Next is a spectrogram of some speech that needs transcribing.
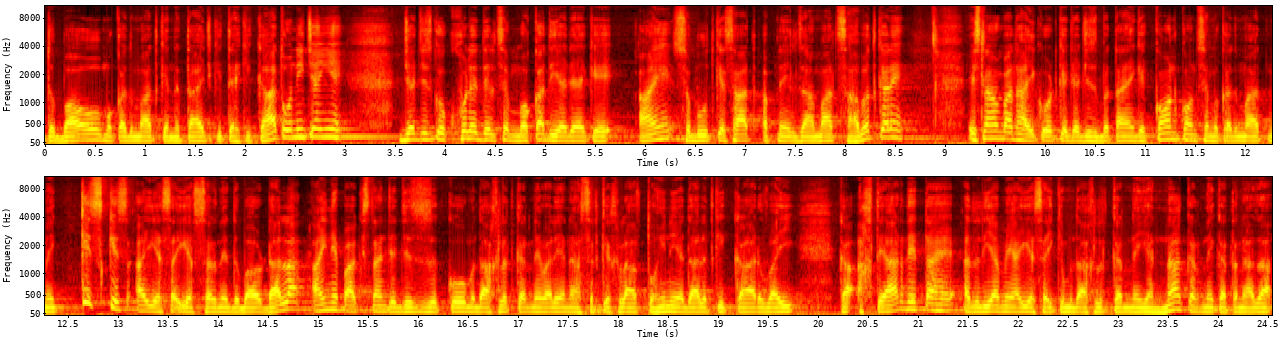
दबाव, मुकदमात के नतज की तहकीक़ात होनी चाहिए। जजेस को खुले दिल से मौका दिया जाए कि आएँ, सबूत के साथ अपने इल्ज़ाम साबित करें। इस्लामाबाद हाई कोर्ट के जजेस बताएँ कि कौन कौन से मुकदमात में किस किस आई एस आई अफसर ने दबाव डाला। आईने पाकिस्तान जजेस को मुदाखलत करने वाले अनासर के खिलाफ तोहन अदालत की कार्रवाई का अख्तियार देता है। अदलिया में आई एस आई की मुदाखलत करने या ना करने का तनाज़ा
